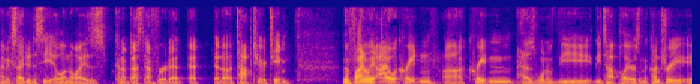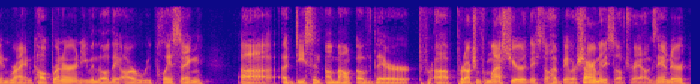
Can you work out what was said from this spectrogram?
I'm excited to see Illinois' kind of best effort at at, at a top tier team. Then finally, Iowa Creighton. Uh, Creighton has one of the the top players in the country in Ryan Kalkbrenner, and even though they are replacing uh, a decent amount of their uh, production from last year, they still have Baylor Scheierman, they still have Trey Alexander.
